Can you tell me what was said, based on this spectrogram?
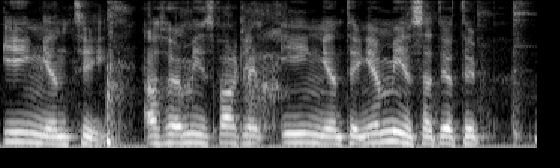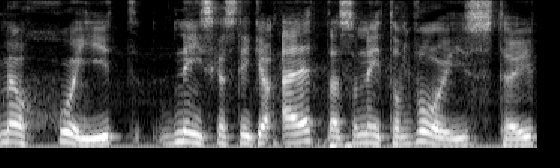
ingenting. Alltså jag minns verkligen ingenting. Jag minns att jag typ mår skit. Ni ska sticka och äta så ni tar voice typ.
